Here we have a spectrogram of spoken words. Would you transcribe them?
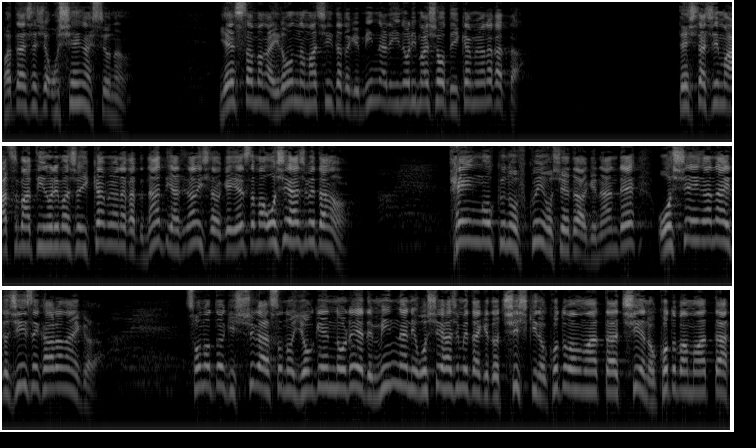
私たち教えが必要なの。イエス様がいろんな町にいたとき、みんなで祈りましょうって一回も言わなかった。弟子たちも集まって祈りましょう。一回も言わなかった。なんて何したわけ？イエス様教え始めたの。天国の福音を教えたわけ。なんで？教えがないと人生変わらないから。その時、主がその予言の例でみんなに教え始めたけど、知識の言葉もあった、知恵の言葉もあった、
